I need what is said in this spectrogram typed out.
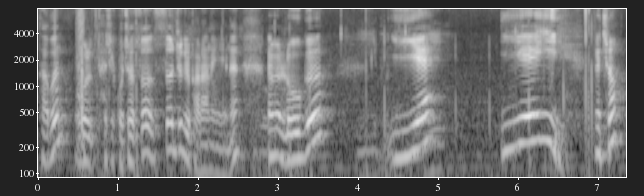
답은 이걸 다시 고쳐 써, 써주길 바라는 얘는 그러면 로그 2의 2의 2 그렇죠?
